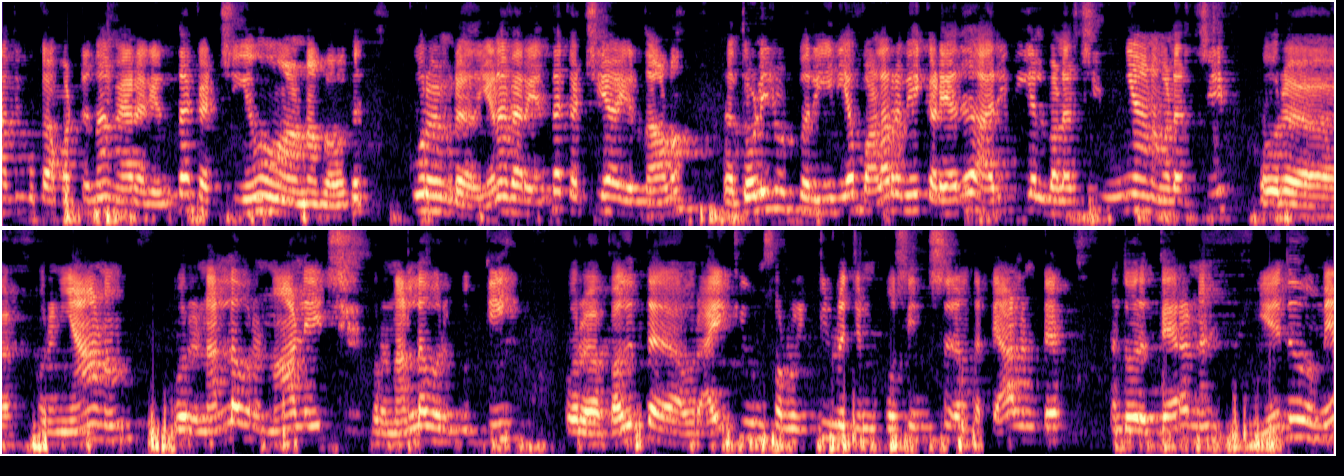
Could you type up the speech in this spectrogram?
அதிமுக மட்டும்தான் வேற எந்த கட்சியும் நம்ம வந்து கூறவே முடியாது. ஏன்னா வேற எந்த கட்சியா இருந்தாலும் தொழில்நுட்ப ரீதியா வளரவே கிடையாது. அறிவியல் வளர்ச்சி விஞ்ஞான வளர்ச்சி ஒரு ஒரு ஞானம் ஒரு நல்ல ஒரு நாலேஜ் ஒரு நல்ல ஒரு புத்தி ஒரு பகுத்த ஒரு ஐக்கியூன்னு சொல்ற இன்டெலிஜென்ட் கொஸ்டின்ஸ் அந்த டேலண்ட்டு அந்த ஒரு திறன் எதுவுமே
